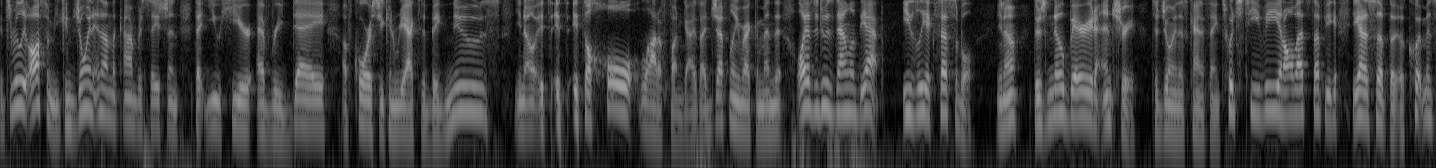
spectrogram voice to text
It's really awesome. You can join in on the conversation that you hear every day. Of course, you can react to big news. You know, it's it's it's a whole lot of fun, guys. I definitely recommend it. All you have to do is download the app. Easily accessible. You know, there's no barrier to entry to join this kind of thing. Twitch TV and all that stuff. You you got to set up the equipment.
